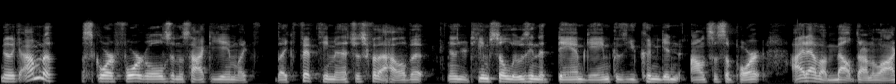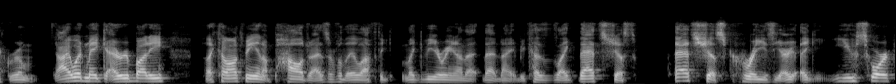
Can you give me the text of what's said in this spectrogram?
You're like, I'm going to score four goals in this hockey game, like like 15 minutes just for the hell of it, and your team's still losing the damn game because you couldn't get an ounce of support. I'd have a meltdown in the locker room. I would make everybody like come up to me and apologize before they left the like the arena that, that night because like that's just that's just crazy. Like you score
